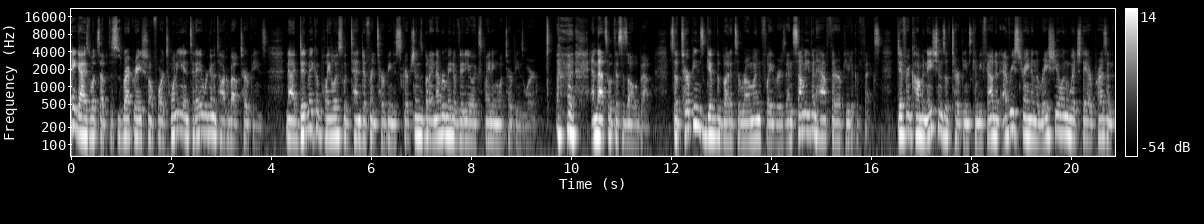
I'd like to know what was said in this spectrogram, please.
Hey guys, what's up? This is Recreational 420 and today we're going to talk about terpenes. Now I did make a playlist with 10 different terpene descriptions, but I never made a video explaining what terpenes were. and that's what this is all about. So terpenes give the bud its aroma and flavors, and some even have therapeutic effects. Different combinations of terpenes can be found in every strain, and the ratio in which they are present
